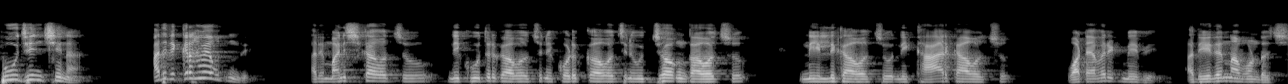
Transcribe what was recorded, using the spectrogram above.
పూజించిన అది విగ్రహమే అవుతుంది. అది మనిషి కావచ్చు నీ కూతురు కావచ్చు నీ కొడుకు కావచ్చు నీ ఉద్యోగం కావచ్చు నీ ఇల్లు కావచ్చు నీ కార్ కావచ్చు వాట్ ఎవర్ ఇట్ మే బి అది ఏదైనా ఉండొచ్చు.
